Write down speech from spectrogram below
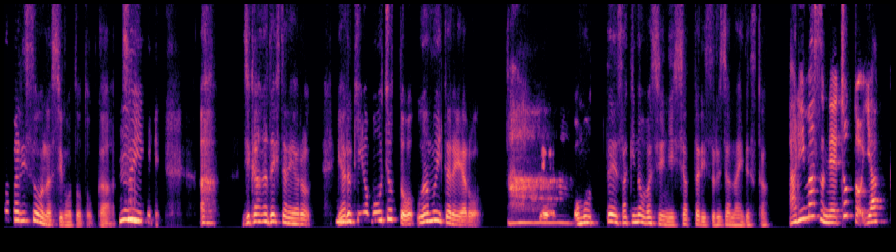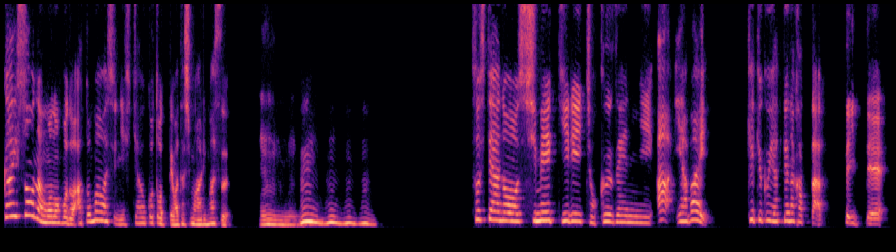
かかりそうな仕事とか、うんつい、あ、時間ができたらやろう。やる気がもうちょっと上向いたらやろう。あで思って先延ばしにしちゃったりするじゃないですか。ありますね。ちょっと厄介そうなものほど後回しにしちゃうことって私もあります。うん。うん、うん、うん、うん。そして、あの、締め切り直前に、あ、やばい。結局やってなかったって言って、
